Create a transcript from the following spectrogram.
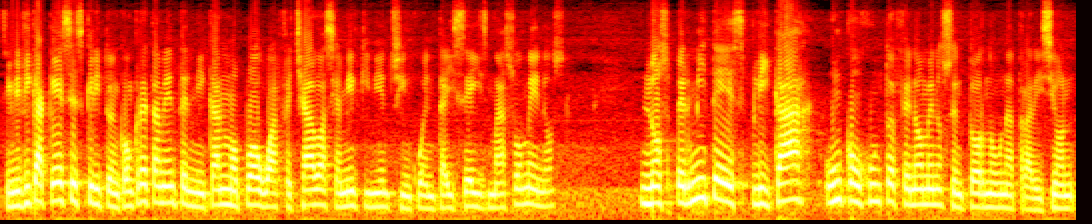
Significa que ese escrito, en concretamente el Nican Mopogua, fechado hacia 1556 más o menos, nos permite explicar un conjunto de fenómenos en torno a una tradición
